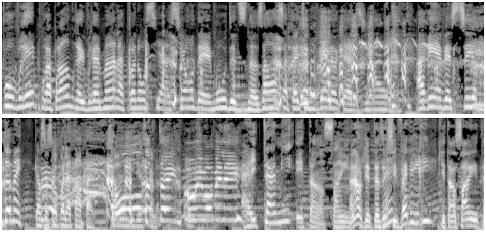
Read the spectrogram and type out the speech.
pour vrai, pour apprendre vraiment la prononciation des mots de dinosaures, ça peut être une belle occasion à réinvestir demain, quand ce sera pas la tempête. oh. Martin! Oui, mon Billy! Hey, Tammy est enceinte. Ah non, je viens de te dire, c'est Valérie qui est enceinte.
